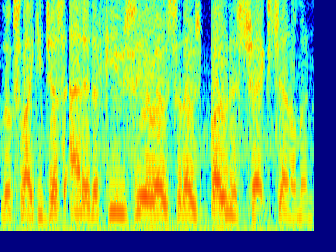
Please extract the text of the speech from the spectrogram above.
Looks like you just added a few zeros to those bonus checks, gentlemen.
